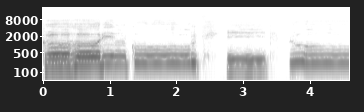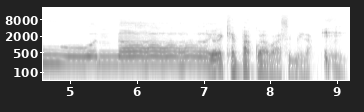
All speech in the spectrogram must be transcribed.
그 어린 꿈 이루었나? 이렇게 바꿔봤습니다.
